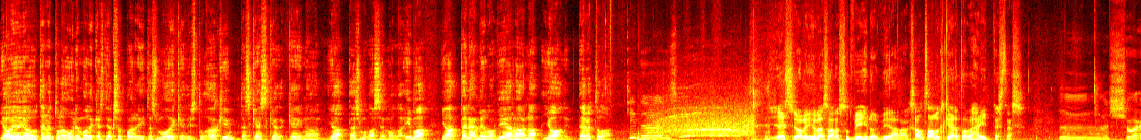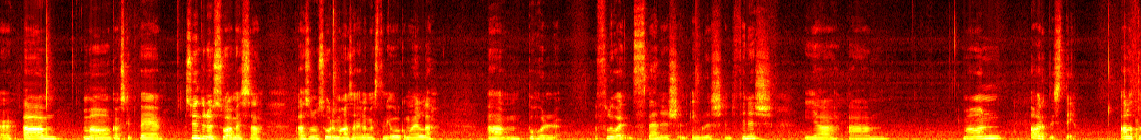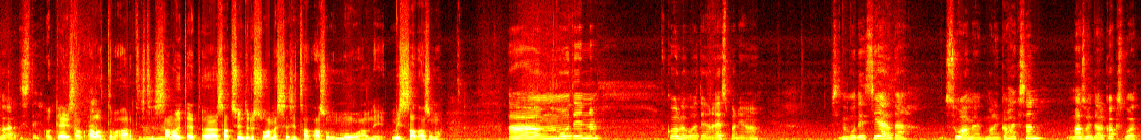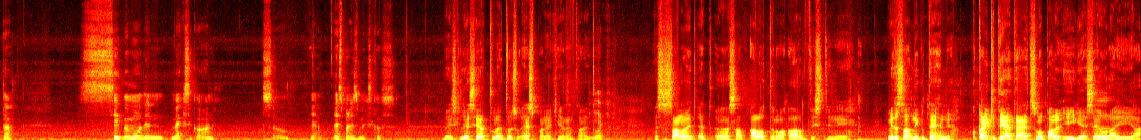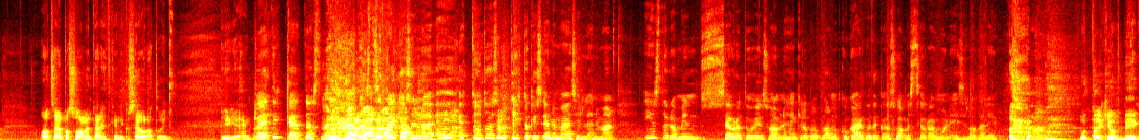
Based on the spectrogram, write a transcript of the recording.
Joo, joo, joo. Tervetuloa uuden Mollikästi jakson pariin. Tässä mun oikein istuu Aki, tässä keskellä Keinaan ja tässä mun vasemmalla Iva. Ja tänään meillä on vieraana Joalin. Tervetuloa. Kiitos. Jessi, oli hyvä saada sut vihdoin vieraaksi. Haluatko aluksi kertoa vähän itsestäsi? Mm, sure. Um, mä oon 20V, syntynyt Suomessa, asunut suurimman osan elämästäni ulkomailla. Um, puhun fluent Spanish and English and Finnish. Ja um, mä oon artisti. Aloittava artisti. Okei, sä oot aloittava artisti. Mm-hmm. Sanoit, että ö, sä oot syntynyt Suomessa ja sit sä oot asunut muualla, niin missä sä oot asunut? Um, mä muutin kolmevuotiaana Espanjaan. Sitten mä muutin sieltä Suomeen, kun mä olin kahdeksan. Mä asuin täällä kaksi vuotta. Sitten mä muutin Meksikoon. So, yeah. Espanjassa Meksikossa. Basically, ja sieltä tulee toi sun espanjan kielen taito. Jep. Ja sä sanoit, että ö, sä oot aloitteleva artisti, niin mitä sä oot niinku tehnyt? Kun kaikki tietää, että sulla on paljon IG-seuraajia ja oot sä jopa Suomen tällä hetkellä niinku seuratuin IG-henkilö? Mä en tykkää tosta, mä en tykkää tosta. Sitten kaikki on silleen, ei, et tuu toisella TikTokissa enemmän ja silleen, niin mä oon Instagramin seuratuin suomalainen henkilö, bla bla, mutta kukaan ei kuitenkaan Suomesta seuraa mua, niin ei sillä ole väliä. Um, Mut toikin on big.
